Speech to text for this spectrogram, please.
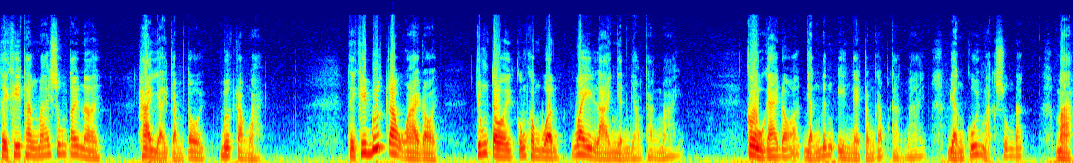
Thì khi thang máy xuống tới nơi, hai vợ chồng tôi bước ra ngoài. Thì khi bước ra ngoài rồi, chúng tôi cũng không quên quay lại nhìn vào thang máy. Cô gái đó vẫn đứng yên ngay trong góc thang máy, vẫn cúi mặt xuống đất, mà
